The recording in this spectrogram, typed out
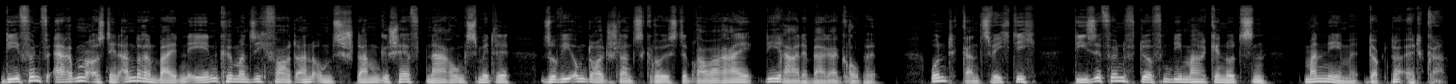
Die fünf Erben aus den anderen beiden Ehen kümmern sich fortan ums Stammgeschäft Nahrungsmittel sowie um Deutschlands größte Brauerei, die Radeberger Gruppe. Und ganz wichtig, diese fünf dürfen die Marke nutzen, man nehme Dr. Oetker.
